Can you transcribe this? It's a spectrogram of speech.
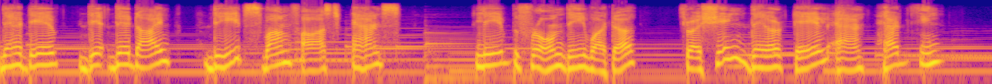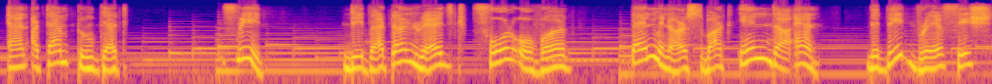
They, they, they dive deep, swam fast, and leaped from the water, thrashing their tail and head in an attempt to get free. The battle raged for over 10 minutes, but in the end, the big brave fish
